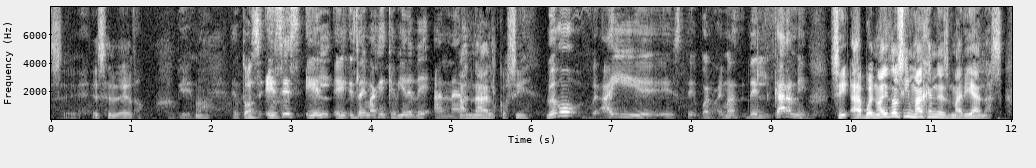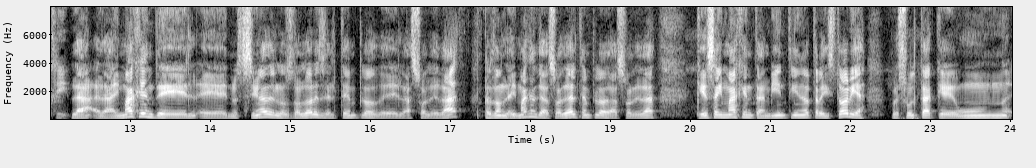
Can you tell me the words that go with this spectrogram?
ese, dedo. Bien. Entonces, ese es el, eh, es la imagen que viene de Analco. Analco, sí. Luego hay, eh, este, bueno, hay más del Carmen. Sí, ah, bueno, hay dos imágenes marianas. Sí. La, la imagen de eh, Nuestra Señora de los Dolores del Templo de la Soledad, perdón, la imagen de la Soledad del Templo de la Soledad, que esa imagen también tiene otra historia. Resulta que un,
